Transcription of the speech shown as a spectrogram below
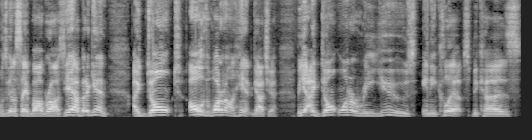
Was going to say Bob Ross. Yeah, but again, I don't. Oh, the watermelon hint. Gotcha. But yeah, I don't want to reuse any clips because,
